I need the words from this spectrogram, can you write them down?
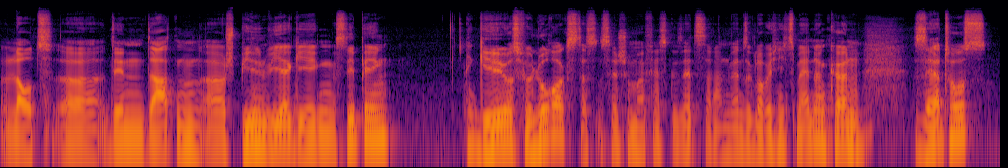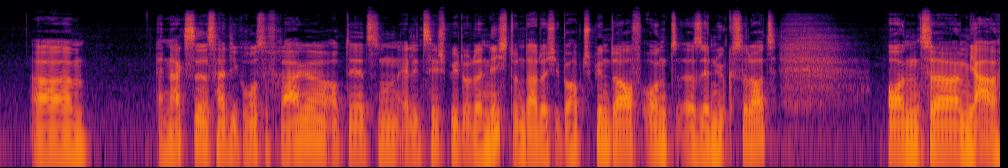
Laut äh, den Daten äh, spielen wir gegen Sleeping, Gelios für Lurox, das ist ja schon mal festgesetzt, daran werden sie, glaube ich, nichts mehr ändern können. Sertus, ähm, Enaxe ist halt die große Frage, ob der jetzt nun LEC spielt oder nicht und dadurch überhaupt spielen darf und äh, Senyxelot. Und ähm, ja,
